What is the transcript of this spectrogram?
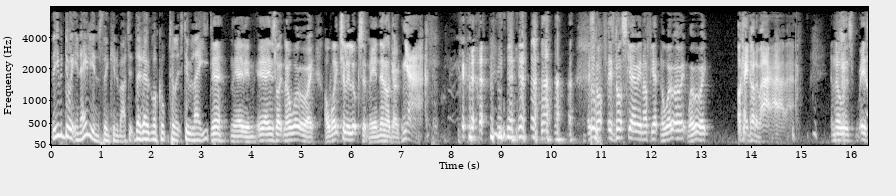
They even do it in Aliens thinking about it. They don't look up till it's too late. Yeah, the alien. Yeah, he's like, no, wait, wait, wait. I'll wait till he looks at me, and then I'll go, nah. it's not it's not scary enough yet. No, wait, wait, wait, wait, wait, wait. Okay, got him. Ah, ah, ah. And all his, his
